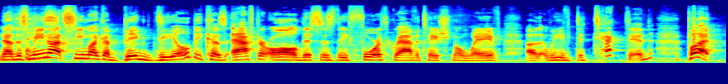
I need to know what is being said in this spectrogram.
Now, this may not seem like a big deal because, after all, this is the fourth gravitational wave uh, that we've detected, but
